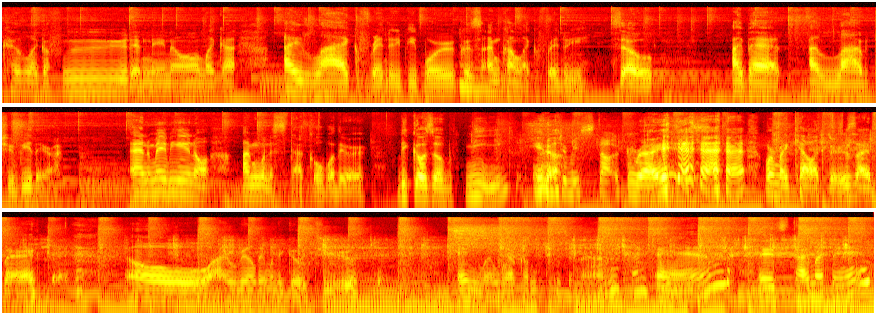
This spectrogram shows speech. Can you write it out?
Cause like a food and you know like a, I like friendly people because I'm mm-hmm. kind of like friendly. So I bet I love to be there. And maybe you know I'm gonna stuck over there because of me, you know, to be stuck. right? For my characters, I think. Oh, I really want to go too. Anyway, welcome to Japan. Thank you. And it's time, I think.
